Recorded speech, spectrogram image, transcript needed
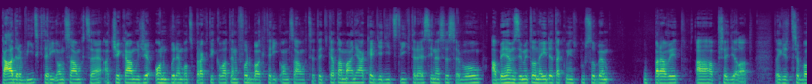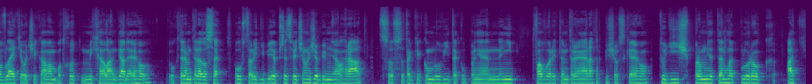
kádr víc, který on sám chce a čekám, že on bude moct praktikovat ten fotbal, který on sám chce. Teďka tam má nějaké dědictví, které si nese sebou a během zimy to nejde takovým způsobem upravit a předělat. Takže třeba v létě očekávám odchod Michala Gadého, o kterém teda zase spousta lidí je přesvědčeno, že by měl hrát. Co se tak jako mluví, tak úplně není favoritem trenéra Trpišovského. Tudíž pro mě tenhle půl rok, ať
